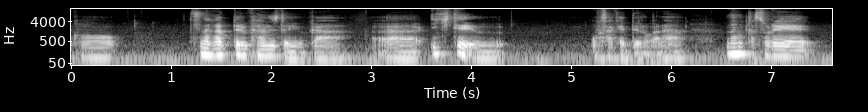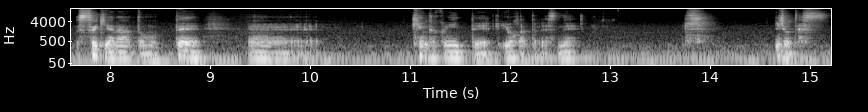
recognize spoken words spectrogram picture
こうつながってる感じというかあ生きてるお酒っていうのかな。なんかそれ素敵やなと思って、えー、見学に行ってよかったですね。以上です。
